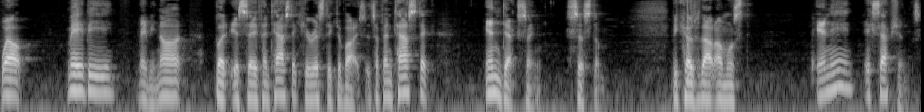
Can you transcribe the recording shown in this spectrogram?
well, maybe, maybe not, but it's a fantastic heuristic device. It's a fantastic indexing system because without almost any exceptions,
